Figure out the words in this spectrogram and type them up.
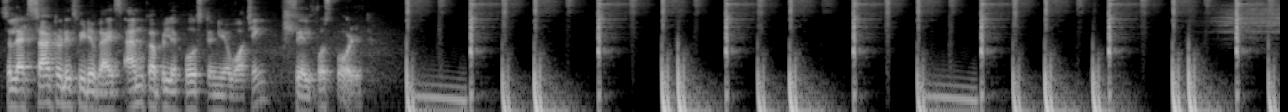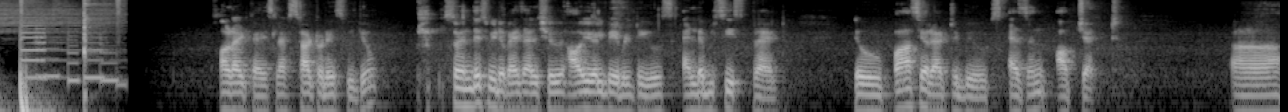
So let's start today's video guys. I'm Kapil, your host and you're watching Salesforce Bolt. Alright guys, let's start today's video so in this video guys I'll show you how you will be able to use LWC spread to pass your attributes as an object. Uh,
